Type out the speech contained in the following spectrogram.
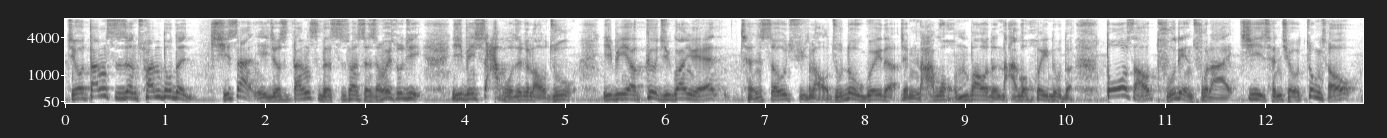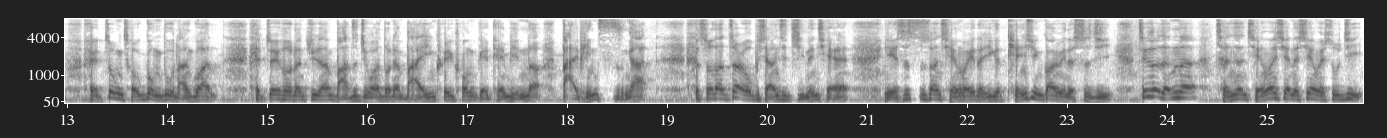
结果当时任川督的齐善，也就是当时的四川省省委书记，一边吓唬这个老朱，一边要各级官员曾收取老朱漏规的，就拿过红包的，拿过贿赂的，多少吐点出来，积成球，众筹，众筹共度难关。最后呢，居然把这九万多两白银亏空给填平了，摆平此案。说到这儿，我不想起几年前也是四川前围的一个田姓官员的事迹。这个人呢，曾任乾温县的县委书记，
